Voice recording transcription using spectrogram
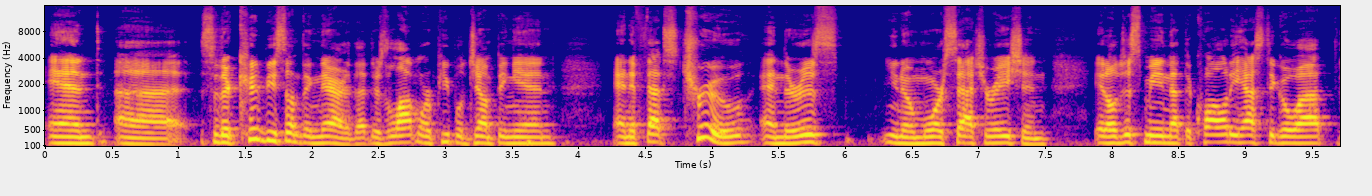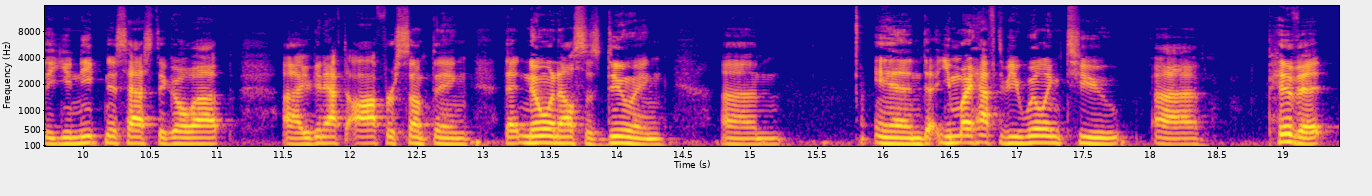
And uh, so there could be something there that there's a lot more people jumping in. And if that's true, and there is you know more saturation, it'll just mean that the quality has to go up, the uniqueness has to go up. Uh, you're gonna have to offer something that no one else is doing, um, and you might have to be willing to uh, pivot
